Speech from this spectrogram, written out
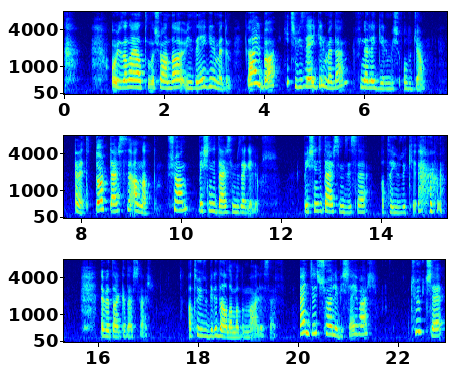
o yüzden hayatımda şu anda vizeye girmedim. Galiba hiç vizeye girmeden finale girmiş olacağım. Evet, 4 dersi anlattım. Şu an 5. dersimize geliyoruz. 5. dersimiz ise Ata 102. evet arkadaşlar. Ata 101'i de alamadım maalesef. Bence şöyle bir şey var. Türkçe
